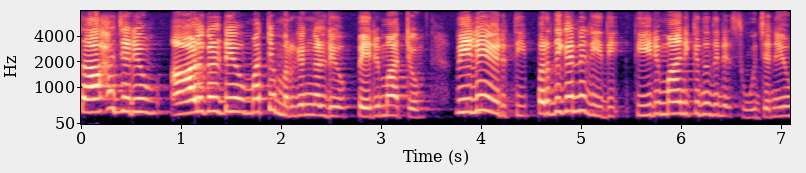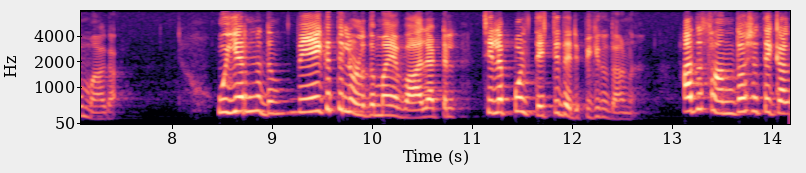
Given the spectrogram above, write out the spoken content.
സാഹചര്യവും ആളുകളുടെയോ മറ്റു മൃഗങ്ങളുടെയോ പെരുമാറ്റവും വിലയിരുത്തി പ്രതികരണ രീതി തീരുമാനിക്കുന്നതിന്റെ സൂചനയുമാകാം. ഉയർന്നതും വേഗത്തിലുള്ളതുമായ വാലാട്ടൽ ചിലപ്പോൾ തെറ്റിദ്ധരിപ്പിക്കുന്നതാണ്. അത് സന്തോഷത്തേക്കാൾ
